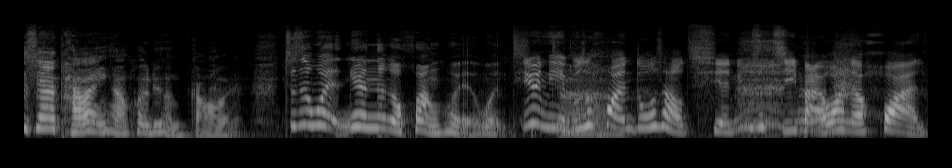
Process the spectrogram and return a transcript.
是现在台湾银行汇率很高，哎，就是为因为那个换汇的问题，因为你也不是换多少钱，你不是几百万的换。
